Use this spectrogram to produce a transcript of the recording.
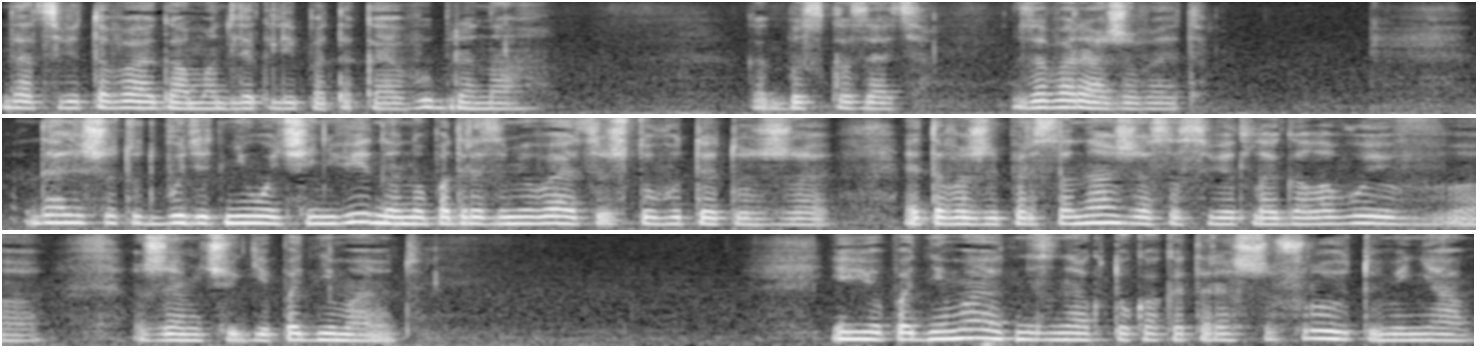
Да, цветовая гамма для клипа такая выбрана, как бы сказать, завораживает. Дальше тут будет не очень видно, но подразумевается, что вот эту же, этого же персонажа со светлой головой в э, жемчуге поднимают. Ее поднимают, не знаю, кто как это расшифрует, у меня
